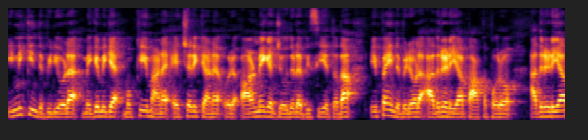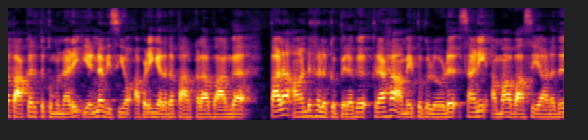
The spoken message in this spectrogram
இன்றைக்கி இந்த வீடியோவில் மிக மிக முக்கியமான எச்சரிக்கையான ஒரு ஆன்மீக ஜோதிட விஷயத்தை தான் இப்போ இந்த வீடியோவில் அதிரடியாக பார்க்க போகிறோம் அதிரடியாக பார்க்கறதுக்கு முன்னாடி என்ன விஷயம் அப்படிங்கிறத பார்க்கலாம். வாங்க. பல ஆண்டுகளுக்கு பிறகு கிரக அமைப்புகளோடு சனி அமாவாசையானது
